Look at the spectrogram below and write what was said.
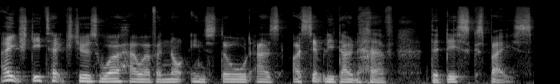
HD textures were however not installed as I simply don't have the disk space.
